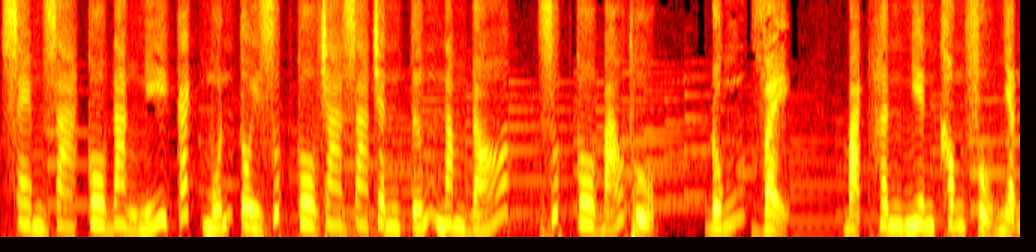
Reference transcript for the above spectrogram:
Xem ra cô đang nghĩ cách muốn tôi giúp cô tra ra chân tướng năm đó, Giúp cô báo thủ Đúng vậy, Bạch Hân Nhiên không phủ nhận.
